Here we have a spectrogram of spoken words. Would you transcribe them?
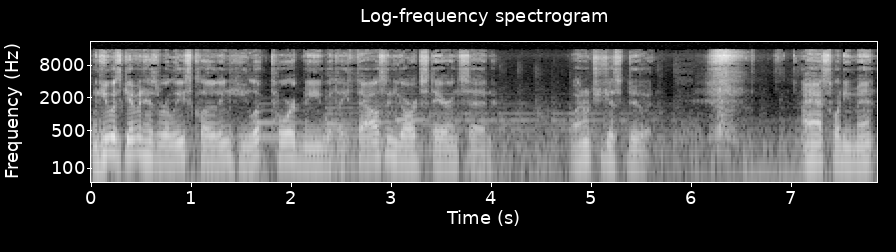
When he was given his release clothing, he looked toward me with a thousand yard stare and said, Why don't you just do it? I asked what he meant.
